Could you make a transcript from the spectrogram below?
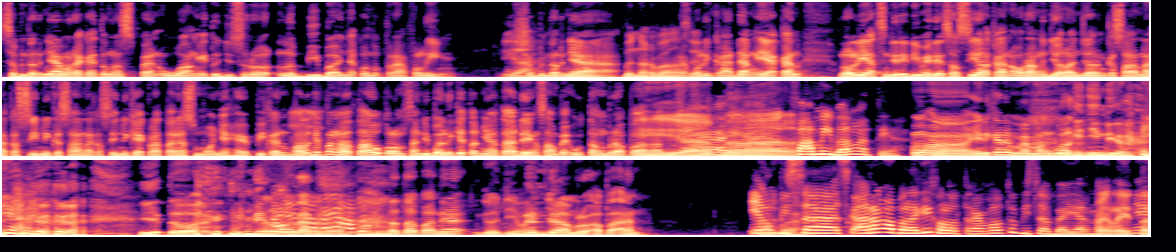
sebenarnya mereka itu nge-spend uang itu justru lebih banyak untuk traveling Iya. sebenarnya Bener banget sih. traveling kadang ya kan lo lihat sendiri di media sosial kan orang jalan-jalan ke sana ke sini ke sana ke sini kayak kelihatannya semuanya happy kan padahal kita nggak tahu kalau misalnya dibaliknya ternyata ada yang sampai utang berapa ratus Iya, Iya, juta iya. benar. Fahmi banget ya. Heeh, ini kan memang gue lagi nyindir. Iya. gitu. nyindir apa? Tatapannya dendam loh. Apaan? Yang bisa sekarang apalagi kalau travel tuh bisa bayar Pay namanya later.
